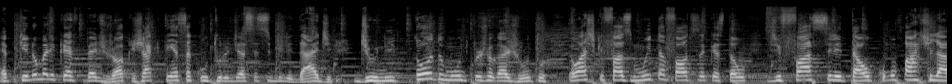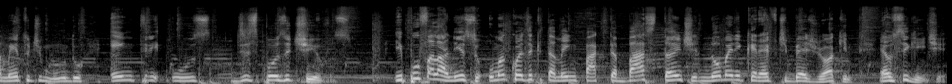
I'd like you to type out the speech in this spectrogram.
é porque no Minecraft Bedrock, já que tem essa cultura de acessibilidade, de unir todo mundo para jogar junto, eu acho que faz muita falta essa questão de facilitar o compartilhamento de mundo entre os dispositivos. E por falar nisso, uma coisa que também impacta bastante no Minecraft Bedrock é o seguinte:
